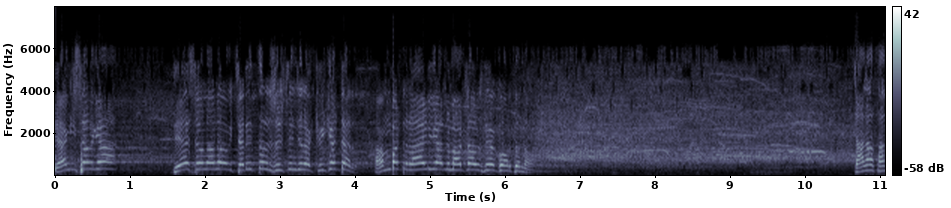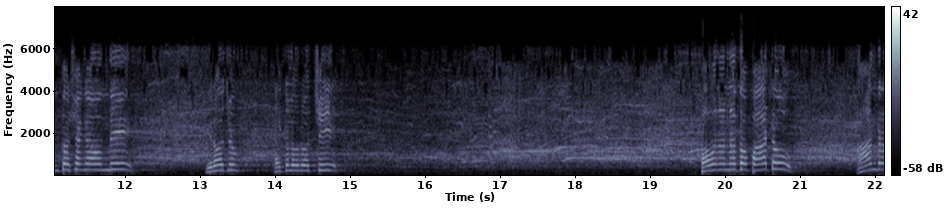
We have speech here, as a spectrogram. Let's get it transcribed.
యంగ్స్టర్గా దేశంలోనే ఒక చరిత్రను సృష్టించిన క్రికెటర్ అంబటి రాయుడు గారిని మాట్లాడాల్సిందిగా కోరుతున్నాం. చాలా సంతోషంగా ఉంది. ఈరోజు కైకలూరు వచ్చి పవన్ అన్నతో పాటు ఆంధ్ర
